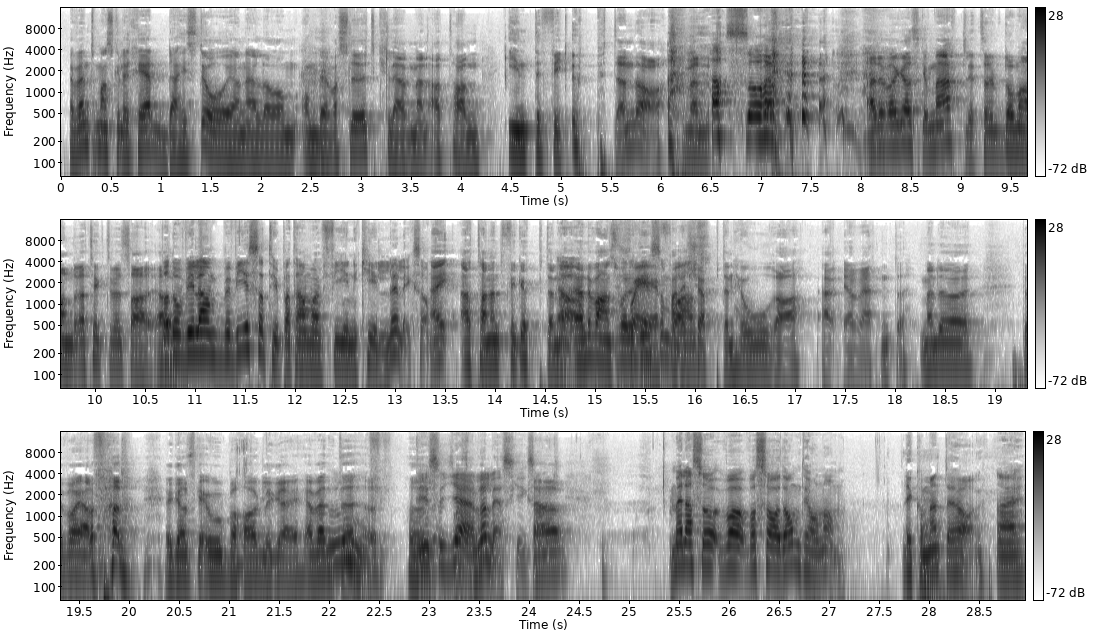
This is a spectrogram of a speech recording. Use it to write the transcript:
jag vet inte om han skulle rädda historien eller om, om det var slutklämmen att han inte fick upp den då. Men Alltså! ja, det var ganska märkligt. Så de andra tyckte väl så här, ja, Vadå, ville han bevisa typ att han var en fin kille liksom? Nej, att han inte fick upp den. Ja, det var hans var det det chef som var hade hans- köpt en hora. Jag, jag vet inte. Men det, det var i alla fall en ganska obehaglig grej. Jag vet inte. Uh, hur- det är så jävla som- läskig sak. Men alltså, vad, vad sa de till honom? det kommer jag inte ihåg. Nej,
